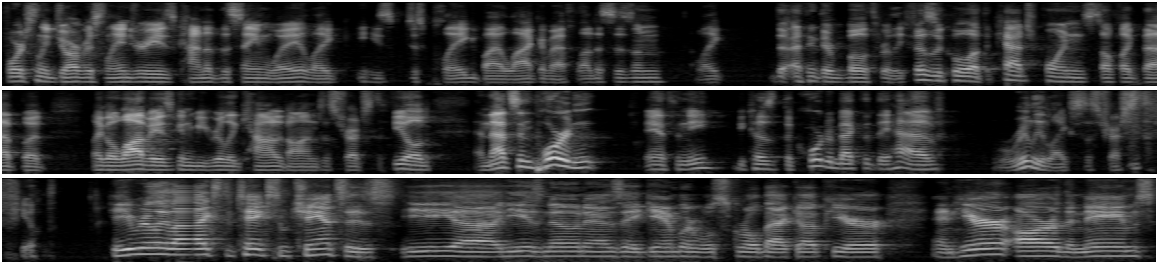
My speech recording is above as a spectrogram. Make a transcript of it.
Fortunately, Jarvis Landry is kind of the same way. Like he's just plagued by a lack of athleticism. Like I think they're both really physical at the catch point and stuff like that. But like Olave is going to be really counted on to stretch the field, and that's important, Anthony, because the quarterback that they have really likes to stretch the field. He really likes to take some chances. He uh, he is known as a gambler. We'll scroll back up here, and here are the names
